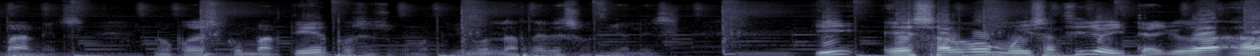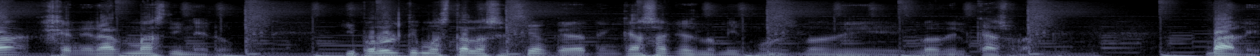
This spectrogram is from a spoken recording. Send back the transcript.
banners. Lo puedes compartir, pues eso, como te digo, en las redes sociales. Y es algo muy sencillo y te ayuda a generar más dinero. Y por último está la sección Quédate en casa, que es lo mismo, es lo, de, lo del cashback. Vale,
